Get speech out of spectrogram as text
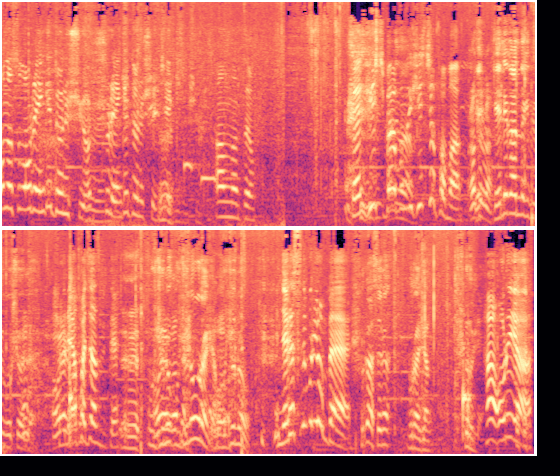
Ondan sonra o renge dönüşüyor. Şu renge dönüşecek. Anladım. Ben hiç ben bunu hiç yapamam. Hadi bak. delikanlı gibi vur şöyle. Şöyle yapacağız bir de. evet Ucunu ucunu vuracağım ucunu. E, neresini vuruyorum ben? Şurasını vuracağım. Şöyle. Ha oraya.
